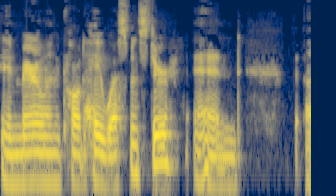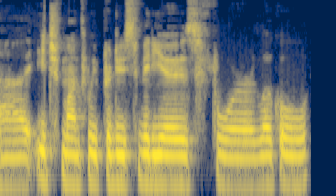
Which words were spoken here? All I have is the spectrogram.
in Maryland called Hey Westminster, and uh, each month we produce videos for local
